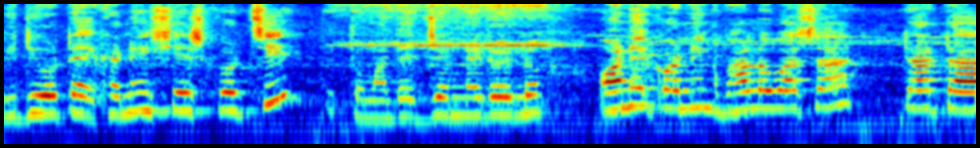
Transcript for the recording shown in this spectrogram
ভিডিওটা এখানেই শেষ করছি। তোমাদের জন্য রইল অনেক অনেক ভালোবাসা। টাটা!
